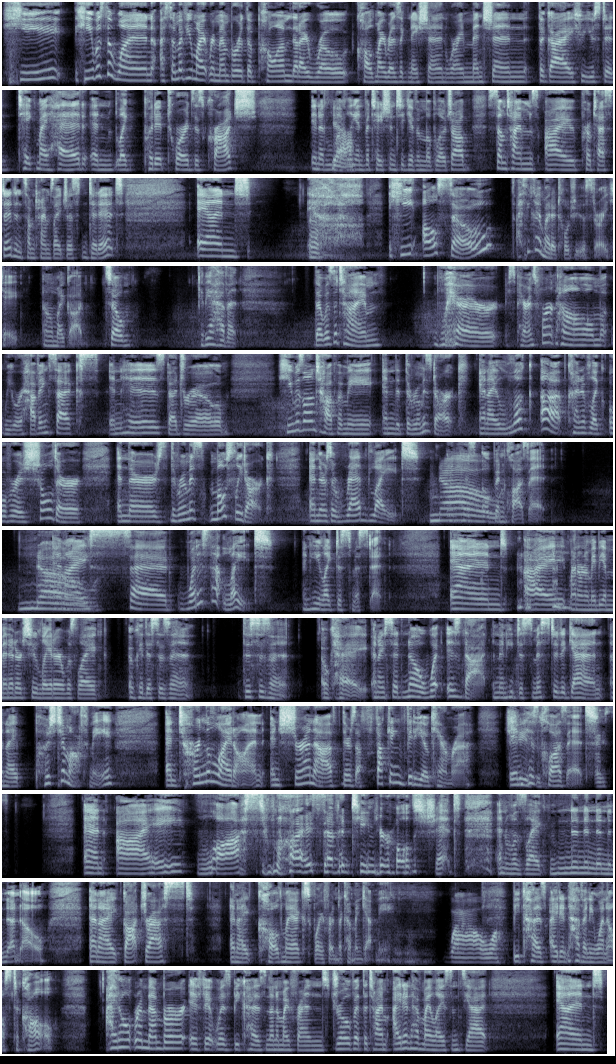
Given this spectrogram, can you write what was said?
he he was the one some of you might remember the poem that I wrote called My Resignation where I mention the guy who used to take my head and like put it towards his crotch in a Yeah. lovely invitation to give him a blowjob. Sometimes I protested and sometimes I just did it. And he also, I think I might have told you the story, Kate. Oh my God. So maybe I haven't. There was a time where his parents weren't home. We were having sex in his bedroom. he was on top of me and that the room is dark and I look up kind of like over his shoulder and there's the room is mostly dark and there's a red light no. in his open closet. No. And I said, "What is that light?" And he like dismissed it. And I I don't know, maybe a minute or two later was like, "Okay, this isn't this isn't okay." And I said, "No, what is that?" And then he dismissed it again and I pushed him off me and turned the light on. And sure enough, there's a fucking video camera in Jesus his closet. Christ. And I lost my 17 year old shit and was like, no, no, no, no, no, no. And I got dressed and I called my ex boyfriend to come and get me Wow. because I didn't have anyone else to call. I don't remember if it was because none of my friends drove at the time. I didn't have my license yet. And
